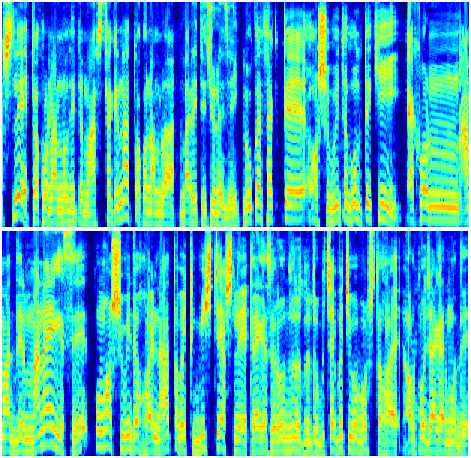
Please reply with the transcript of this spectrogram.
আসলে তখন আর নদীতে মাছ থাকে না তখন আমরা বাড়িতে চলে যাই। নৌকা থাকতে অসুবিধা বলতে কি, এখন আমাদের মানায় গেছে, কোনো অসুবিধা হয় না, তবে একটু বৃষ্টি আসলে দেখা গেছে রোদ্র চাইপে বসতে হয়, অল্প জায়গার মধ্যে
